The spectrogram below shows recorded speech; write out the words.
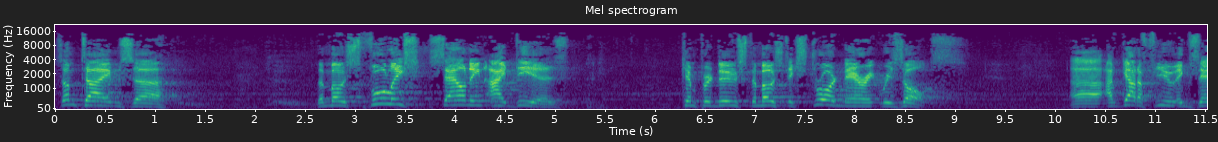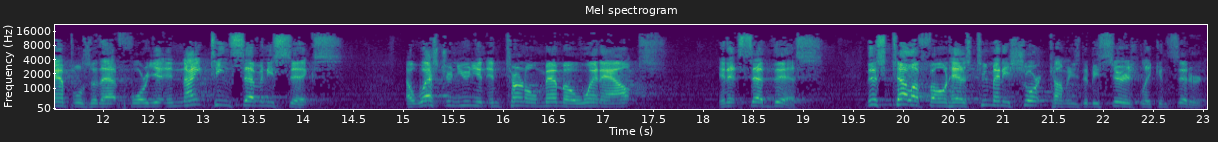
Sometimes uh, the most foolish sounding ideas can produce the most extraordinary results. Uh, I've got a few examples of that for you. In 1976, a Western Union internal memo went out and it said this This telephone has too many shortcomings to be seriously considered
